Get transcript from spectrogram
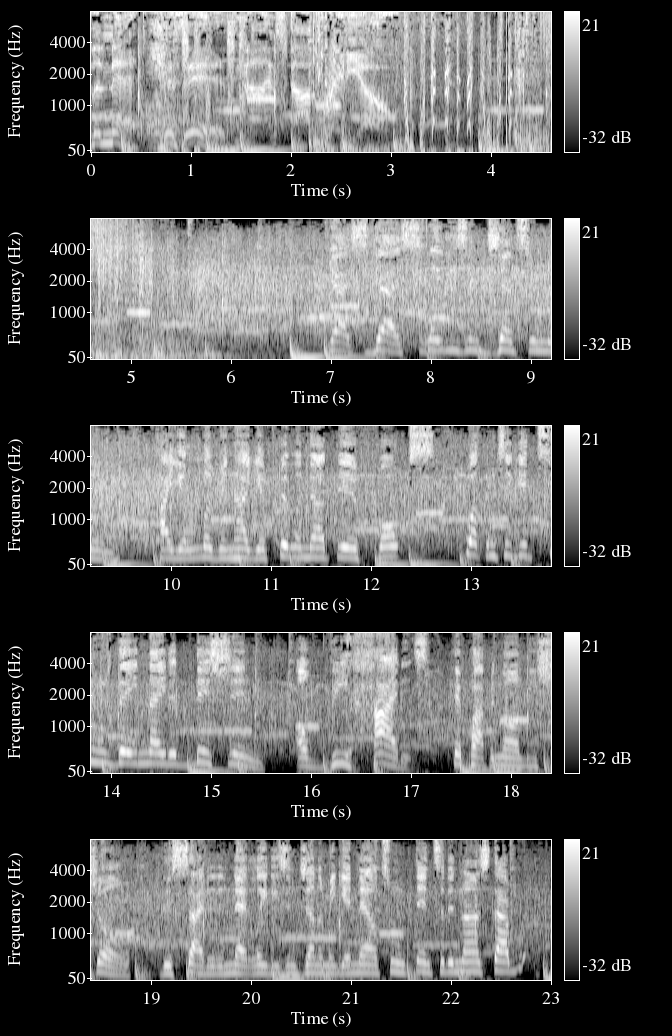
the net. This is Nonstop Radio. Yes, yes, ladies and gentlemen, how you living, how you feeling out there, folks? Welcome to your Tuesday night edition of the hottest hip hop and R&B show this side of the net, ladies and gentlemen. You're now tuned in to the Nonstop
